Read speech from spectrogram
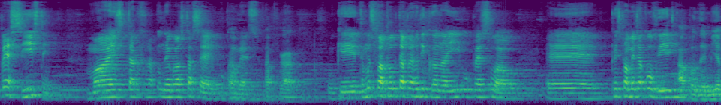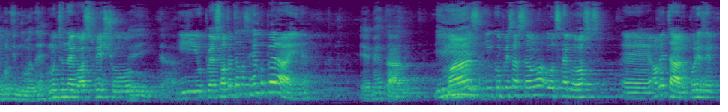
persistem, mas tá, o negócio está sério o tá, comércio. tá fraco. Porque tem muitos fatores que estão prejudicando aí o pessoal. É, principalmente a Covid. A pandemia continua, né? Muito negócio fechou. Eita. E o pessoal está tentando se recuperar aí, né? É verdade. E Mas, em compensação, outros negócios é, aumentaram. Por exemplo,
